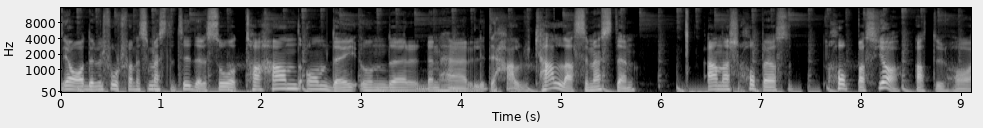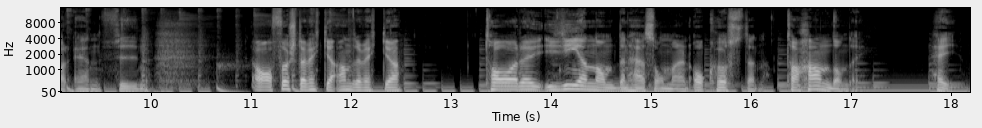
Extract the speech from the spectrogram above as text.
ja, det är väl fortfarande semestertider, så ta hand om dig under den här lite halvkalla semestern. Annars hoppas, hoppas jag att du har en fin ja, första vecka, andra vecka. ta dig igenom den här sommaren och hösten. Ta hand om dig. Hej!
